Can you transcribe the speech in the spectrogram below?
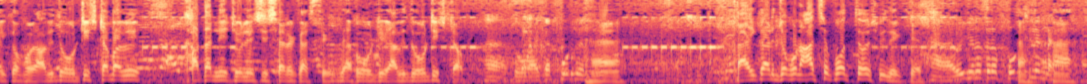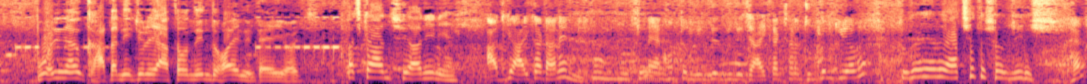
আই কার্ড পড়ে। আমি তো ওটিস্টাফ আমি খাতা নিয়ে চলে এসেছি স্যারের কাছ থেকে। দেখো ওটি আমি তো ওটিস্টাফ হ্যাঁ তো আই কার্ড পড়বে? হ্যাঁ। আই কার্ড যখন আছে পড়তে অসুবিধে কি? হ্যাঁ ওই জন্য তোরা পড়ছিলেন না হ্যাঁ। পড়ি না খাতা নিয়ে চলে এত দিন তো হয়নি তাই এই হচ্ছে। আজকে আনছি আনিনি আজকে আই কার্ড আনেননি? না, এখন তো নির্দেশ দিয়েছে আই কার্ড ছাড়া ঢুকবেন কীভাবে? ঢুকে যাবে আছে তো সব জিনিস। হ্যাঁ?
